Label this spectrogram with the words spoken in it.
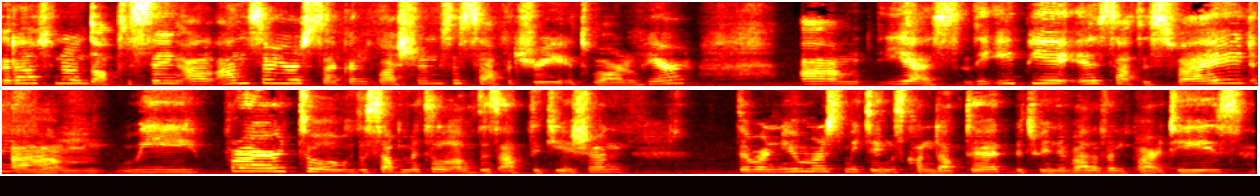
Good afternoon, Dr. Singh. I'll answer your second question. Is Savitri Itwaru here. Um, yes, the EPA is satisfied. Um, we, prior to the submittal of this application, there were numerous meetings conducted between the relevant parties,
